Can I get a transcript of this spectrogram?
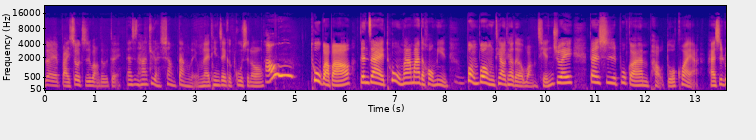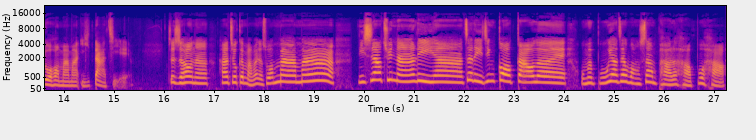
对，百兽之王，对不对？但是他居然上当了。我们来听这个故事喽。好，兔宝宝跟在兔妈妈的后面，蹦蹦跳跳的往前追，但是不管跑多快啊，还是落后妈妈一大截。这时候呢，他就跟妈妈讲说：“妈妈。”你是要去哪里呀？这里已经够高了诶我们不要再往上爬了，好不好？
